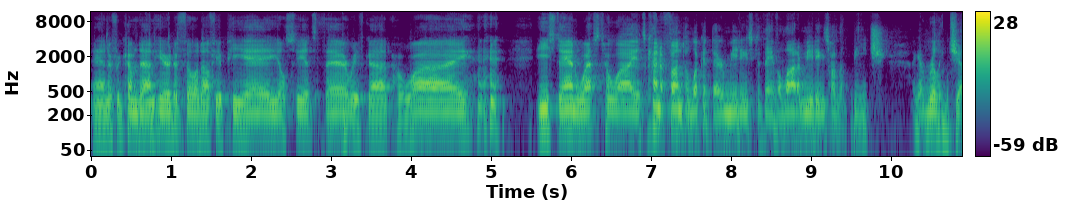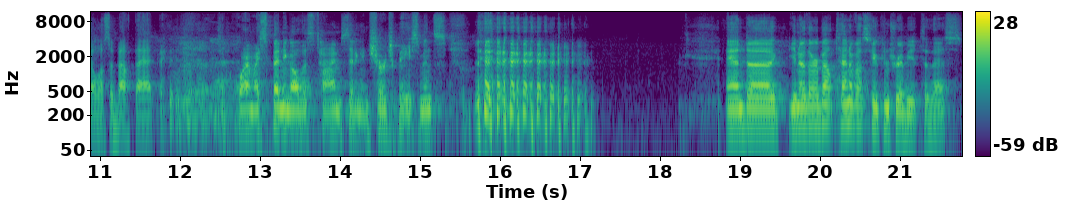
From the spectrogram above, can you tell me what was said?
and if we come down here to Philadelphia, PA, you'll see it's there. We've got Hawaii, East and West Hawaii. It's kind of fun to look at their meetings because they have a lot of meetings on the beach I got really jealous about that. Why am I spending all this time sitting in church basements? and, uh, you know, there are about 10 of us who contribute to this.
